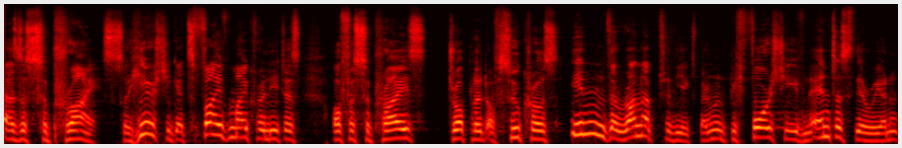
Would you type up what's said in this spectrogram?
as a surprise. So here she gets five microliters of a surprise droplet of sucrose in the run-up to the experiment before she even enters the arena.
